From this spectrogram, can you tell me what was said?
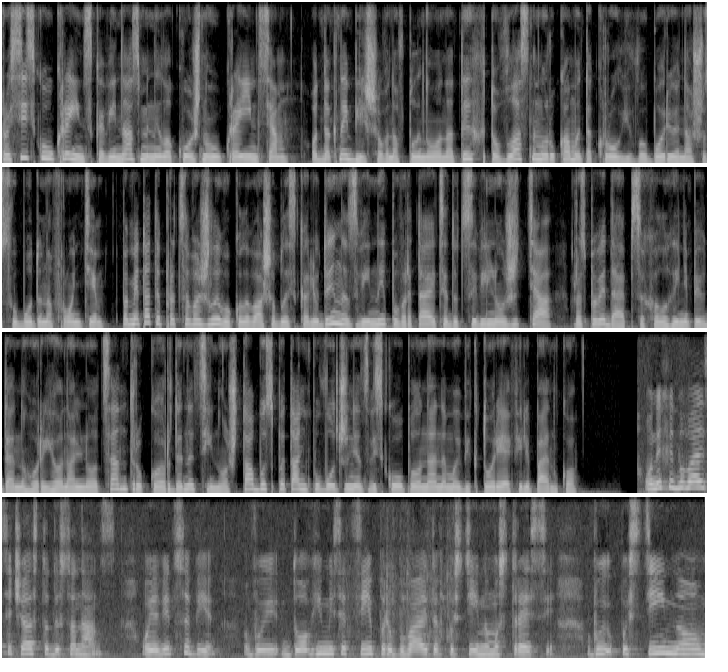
Російсько-українська війна змінила кожного українця. Однак найбільше вона вплинула на тих, хто власними руками та кров'ю виборює нашу свободу на фронті. Пам'ятати про це важливо, коли ваша близька людина з війни повертається до цивільного життя, розповідає психологиня Південного регіонального центру координаційного штабу з питань поводження з військовополоненими Вікторія Філіпенко. У них відбувається часто дисонанс. Уявіть собі, ви довгі місяці перебуваєте в постійному стресі. Ви постійно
